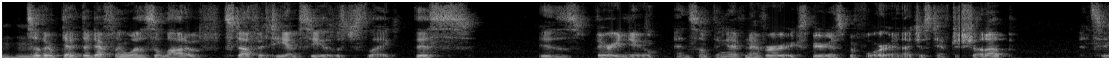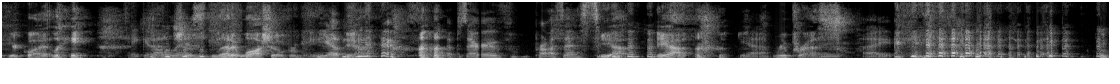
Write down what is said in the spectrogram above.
Mhm. so there, there definitely was a lot of stuff at TMC that was just like this is very new and something I've never experienced before, and I just have to shut up sit here quietly Take it all and in. just let it wash over me. Yep. Yeah. Observe, process. yeah. Yeah. yeah. Repress. I. the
